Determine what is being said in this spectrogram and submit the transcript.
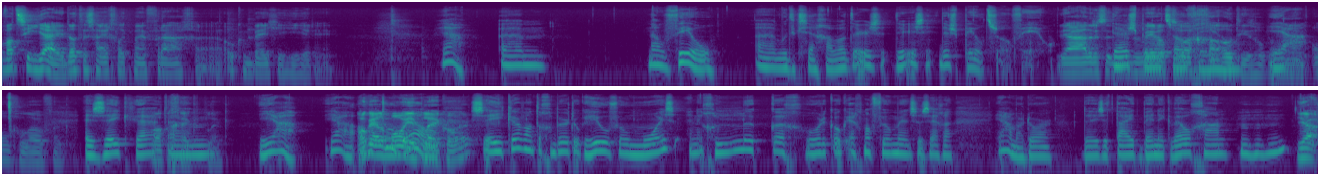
wat zie jij? Dat is eigenlijk mijn vraag eh, ook een beetje hierin. Ja, ehm, nou veel, moet ik zeggen. Want er, is, er, is, er speelt zoveel. Ja, er is, Daar de speelt wereld is wel chaotisch op het Ja. moment. Ongelooflijk. En zeker... Wat een gekke ehm, plek. Ja, ja. Ook en een hele mooie wel. plek hoor. Zeker, want er gebeurt ook heel veel moois. En gelukkig hoor ik ook echt nog veel mensen zeggen... ja, maar door deze tijd ben ik wel gaan... hm, hm, hm." Ja,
